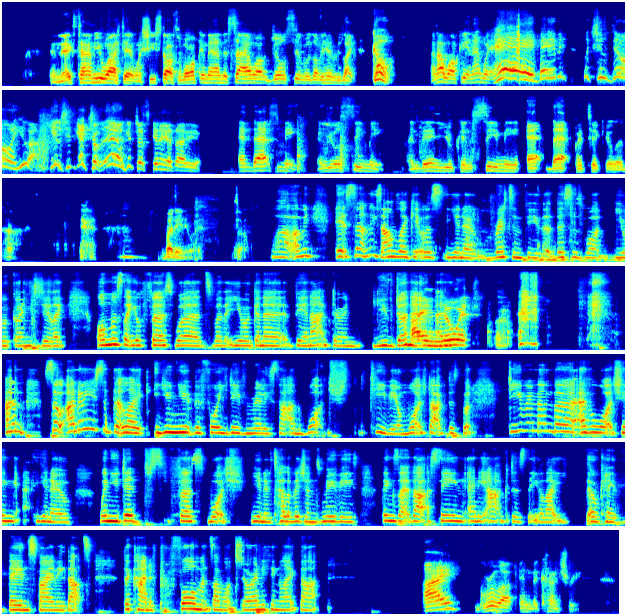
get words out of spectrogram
The next time you watch that, when she starts walking down the sidewalk, Joel Silver's over here. He's like, go. And I walk in, I went, hey, baby, what you doing? You are cute. She's get your get your skinny ass out of here. And that's me. And you'll see me. And then you can see me at that particular time. but anyway, so Wow, I mean, it certainly sounds like it was, you know, written for you that this is what you were going to do. Like almost like your first words were that you were gonna be an actor and you've done it. I knew and, it. and so I know you said that like you knew it before you'd even really sat and watched TV and watched actors, but do you remember ever watching, you know, when you did first watch, you know, televisions, movies, things like that, seeing any actors that you're like, okay, they inspire me. That's the kind of performance I wanted or anything like that? I grew up in the country.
